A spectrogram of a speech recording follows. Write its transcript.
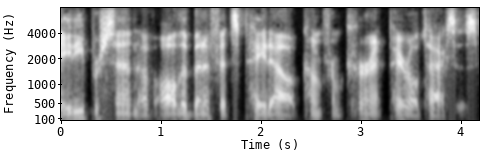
80% of all the benefits paid out come from current payroll taxes.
